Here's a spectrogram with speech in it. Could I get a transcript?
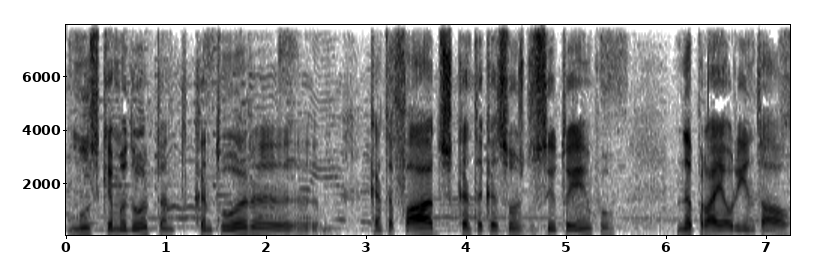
músico amador, portanto, cantor, eh, canta fados, canta canções do seu tempo na Praia Oriental,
